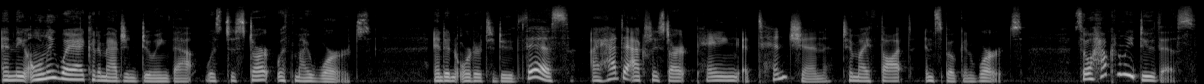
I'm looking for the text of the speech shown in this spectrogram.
And the only way I could imagine doing that was to start with my words. And in order to do this, I had to actually start paying attention to my thought and spoken words. So, how can we do this?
